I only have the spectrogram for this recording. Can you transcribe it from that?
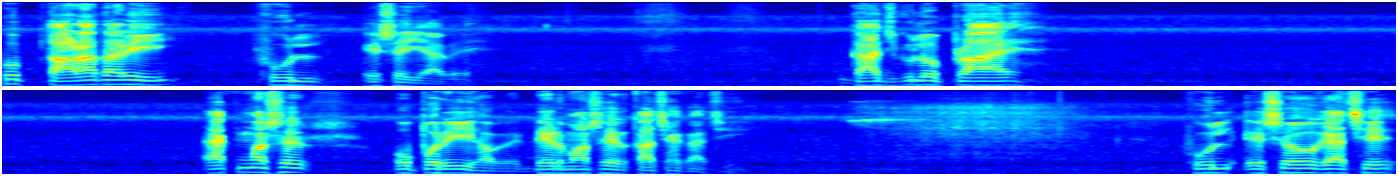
খুব তাড়াতাড়ি ফুল এসে যাবে। গাছগুলো প্রায় এক মাসের ওপরেই হবে, দেড় মাসের কাছাকাছি। ফুল এসেও গেছে।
